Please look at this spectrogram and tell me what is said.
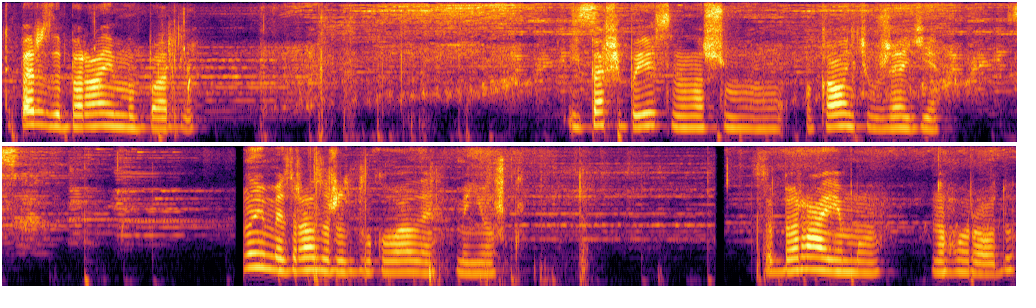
Тепер забираємо Барлі. І перший боєць на нашому аккаунті вже є. Ну і ми зразу розблокували менюшку. Забираємо нагороду.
